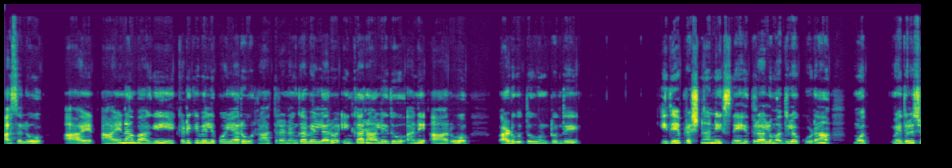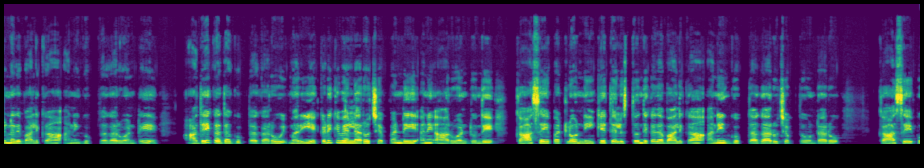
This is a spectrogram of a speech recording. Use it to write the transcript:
అసలు ఆయ ఆయన బాగి ఎక్కడికి వెళ్ళిపోయారు? రాత్రనంగా వెళ్ళారు? ఇంకా రాలేదు? అని ఆరు అడుగుతూ ఉంటుంది. ఇదే ప్రశ్న నీ స్నేహితురాలు మధ్యలో కూడా మొ మెదులుచున్నది బాలిక అని గుప్తా గారు అంటే అదే కదా గుప్తా గారు మరి ఎక్కడికి వెళ్ళారో చెప్పండి అని ఆరు అంటుంది. కాసేపట్లో నీకే తెలుస్తుంది కదా బాలిక అని గుప్తా గారు చెప్తూ ఉంటారు. కాసేపు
